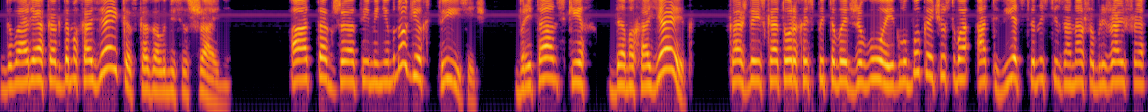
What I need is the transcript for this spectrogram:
Говоря как домохозяйка, сказала миссис Шайни, а также от имени многих тысяч британских домохозяек, каждая из которых испытывает живое и глубокое чувство ответственности за наше ближайшее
